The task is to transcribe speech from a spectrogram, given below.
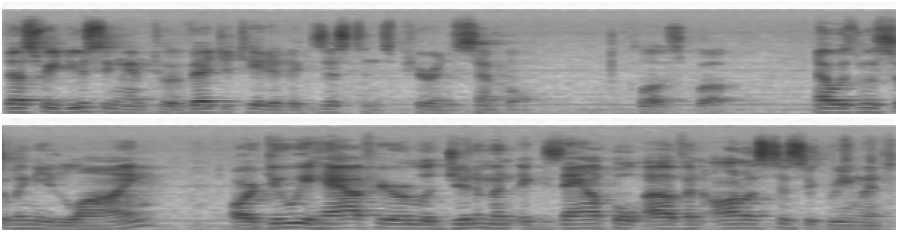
thus reducing them to a vegetative existence pure and simple. Close quote. Now, was Mussolini lying? Or do we have here a legitimate example of an honest disagreement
